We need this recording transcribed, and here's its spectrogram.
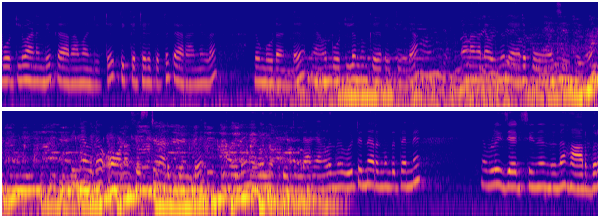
ബോട്ടിൽ വേണമെങ്കിൽ കയറാൻ വേണ്ടിയിട്ട് ടിക്കറ്റ് എടുത്തിട്ട് കയറാനുള്ള ഇതും കൂടെ ഉണ്ട്. ഞങ്ങൾ ബോട്ടിലൊന്നും കയറിയിട്ടില്ല ഞങ്ങളങ്ങനെ അവിടുന്ന് നേരെ പോവുകയാണ് ചെയ്തത്. പിന്നെ അവിടെ ഓണം ഫെസ്റ്റ് നടക്കുന്നുണ്ട്. അവിടെ ഞങ്ങൾ നിർത്തിയിട്ടില്ല. ഞങ്ങളിന്ന് വീട്ടിൽ നിന്ന് ഇറങ്ങുമ്പോൾ തന്നെ നമ്മൾ വിചാരിച്ചിരുന്നത് എന്തെന്നാൽ ഹാർബർ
